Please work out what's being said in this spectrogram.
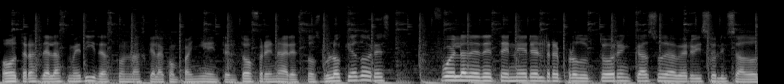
Otras de las medidas con las que la compañía intentó frenar estos bloqueadores fue la de detener el reproductor en caso de haber visualizado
